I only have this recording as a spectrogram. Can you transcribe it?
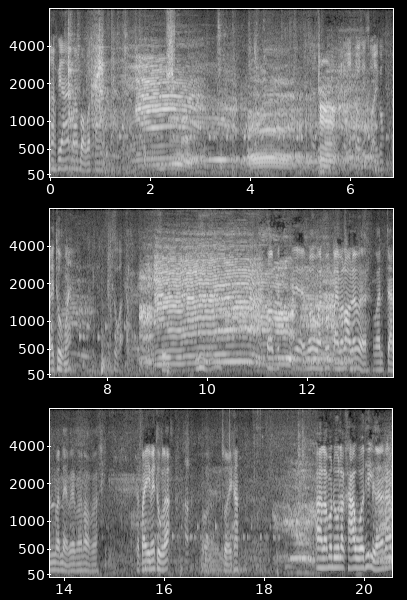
อะพี่อาร์ตมาบอกราคา เดี๋ยวตัวที่สวยกู ไป ถูกไหมไม่ถูกอะก็เป็นเมื่อวันพุธไปมารอบแล้วเหรอวันจันทร์วันไหนไปมารอบแล้วจะไปอีกไม่ถูกแล้วครับโอ้สวยครับ อ่าเรามาดูราคาวัวที่เหลือนะครับ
